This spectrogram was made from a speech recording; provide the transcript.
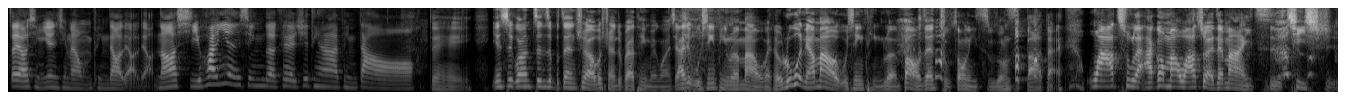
再邀请彦星来我们频道聊聊。然后喜欢彦星的可以去听他的频道哦。对，验尸官政治不正确啊，不喜欢就不要听没关系。而且五星评论骂我拜托，如果你要骂我五星评论，不然我再诅咒你祖宗十八代，挖出来阿公妈挖出来再骂一次，气死。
